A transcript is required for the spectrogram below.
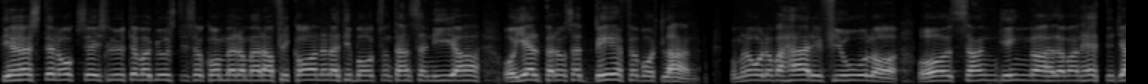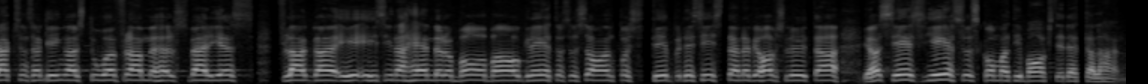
till hösten också, i slutet av augusti, så kommer de här afrikanerna tillbaka från Tanzania och hjälper oss att be för vårt land. Kommer ni ihåg, de var här i fjol och, och Sanginga, eller vad han hette, Jackson Sanginga stod här framme, höll Sveriges flagga i, i sina händer och bad, och grät och så sa han på det sista när vi avslutar, jag ser Jesus komma tillbaks till detta land.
